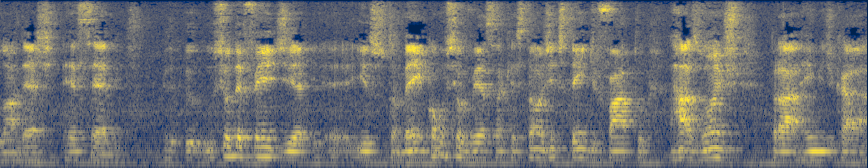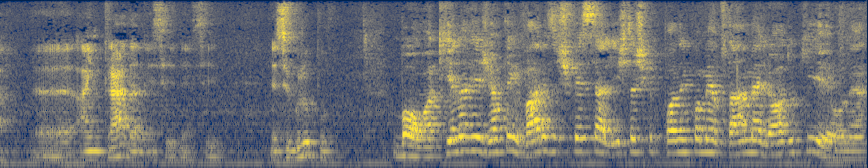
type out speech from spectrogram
Nordeste recebe. O senhor defende é, isso também? Como o senhor vê essa questão? A gente tem, de fato, razões para reivindicar é, a entrada nesse, nesse, nesse grupo? Bom, aqui na região tem vários especialistas que podem comentar melhor do que eu, né?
